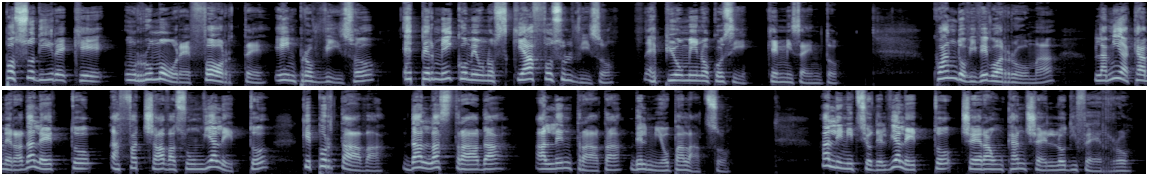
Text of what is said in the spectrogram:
posso dire che un rumore forte e improvviso è per me come uno schiaffo sul viso. È più o meno così che mi sento. Quando vivevo a Roma, la mia camera da letto affacciava su un vialetto che portava dalla strada all'entrata del mio palazzo. All'inizio del vialetto c'era un cancello di ferro.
